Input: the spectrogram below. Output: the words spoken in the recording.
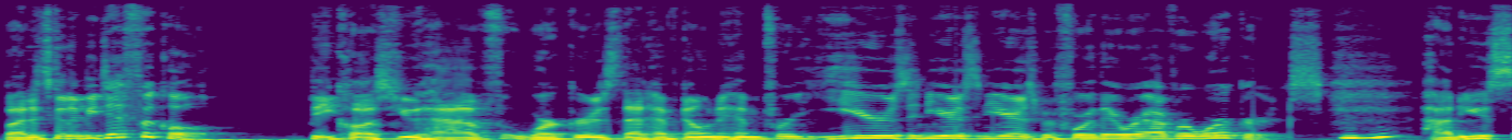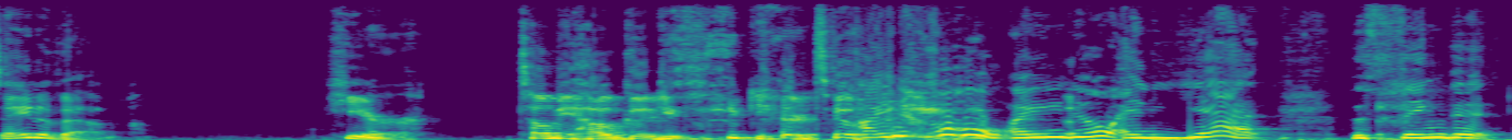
but it's going to be difficult because you have workers that have known him for years and years and years before they were ever workers. Mm-hmm. How do you say to them, here, tell me how good you think you're doing? I know, I know. And yet, the thing that,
